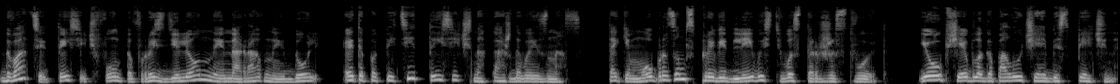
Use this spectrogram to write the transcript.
Двадцать тысяч фунтов, разделенные на равные доли, это по пяти тысяч на каждого из нас. Таким образом, справедливость восторжествует, и общее благополучие обеспечено.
